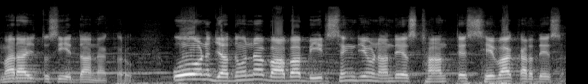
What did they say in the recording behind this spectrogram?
ਮਹਾਰਾਜ, ਤੁਸੀਂ ਇਦਾਂ ਨਾ ਕਰੋ। ਉਹ ਹੁਣ ਜਦੋਂ ਨਾ ਬਾਬਾ ਵੀਰ ਸਿੰਘ ਜੀ ਹੁਣਾਂ ਦੇ ਸਥਾਨ ਤੇ ਸੇਵਾ ਕਰਦੇ ਸਨ,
